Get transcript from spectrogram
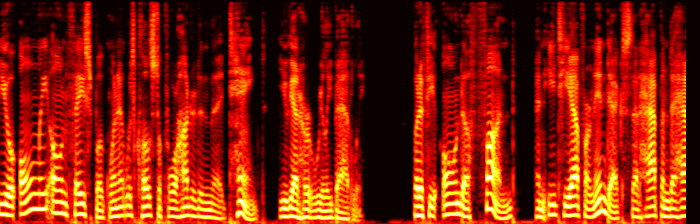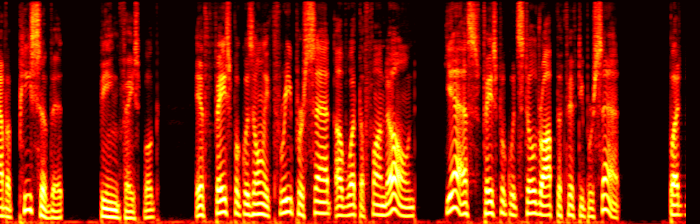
you only own Facebook when it was close to 400 and it tanked, you get hurt really badly. But if you owned a fund, an ETF or an index that happened to have a piece of it being Facebook, if Facebook was only 3% of what the fund owned, yes, Facebook would still drop the 50%, but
